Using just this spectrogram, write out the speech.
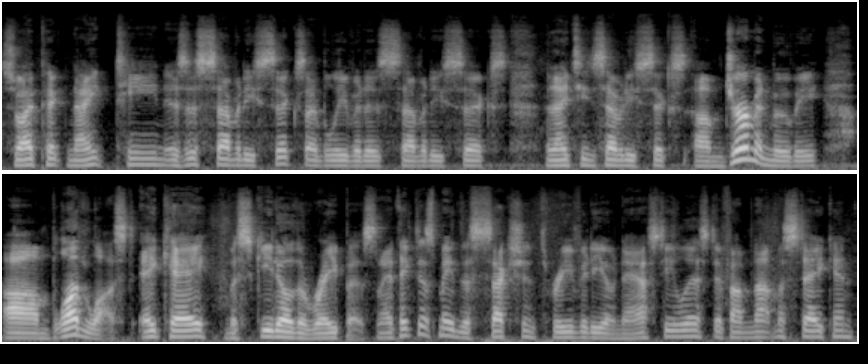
So I picked 19. Is this 76? I believe it is 76. The 1976 um, German movie um, Bloodlust, aka Mosquito the Rapist, and I think this made the Section Three video nasty list if I'm not mistaken.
